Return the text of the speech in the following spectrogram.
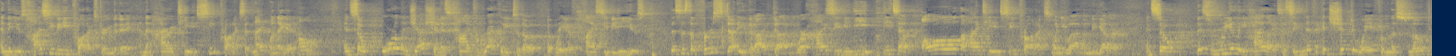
and they use high CBD products during the day and then higher THC products at night when they get home. And so oral ingestion is tied directly to the, the rate of high CBD use. This is the first study that I've done where high CBD beats out all the high THC products when you add them together. And so this really highlights a significant shift away from the smoked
